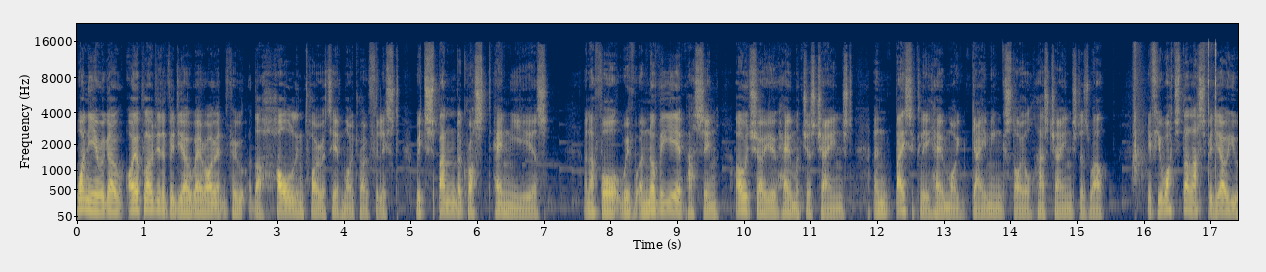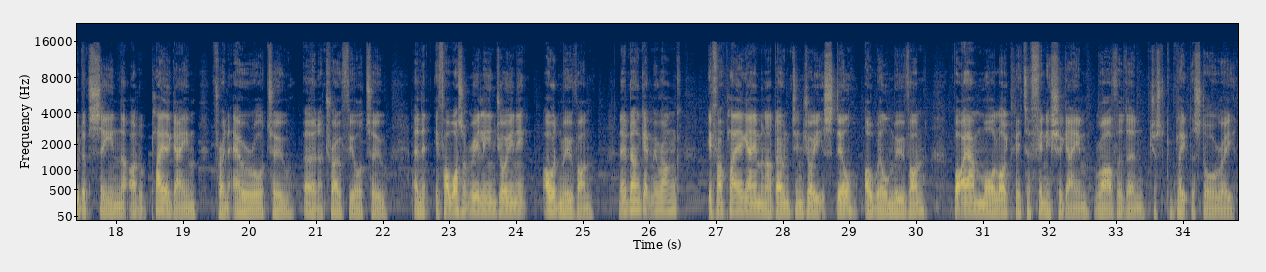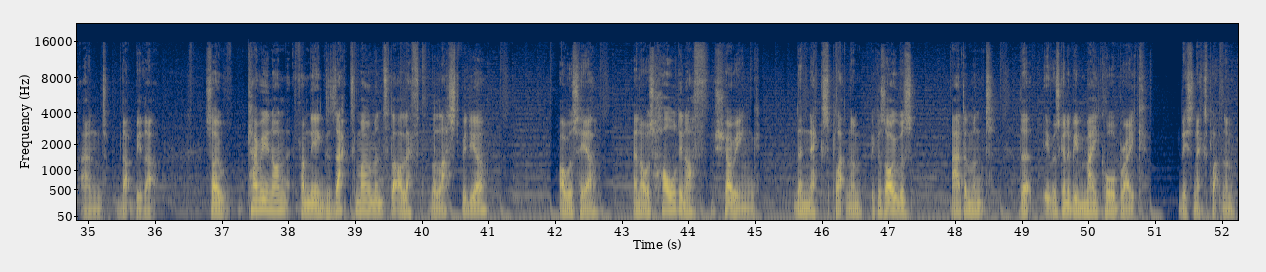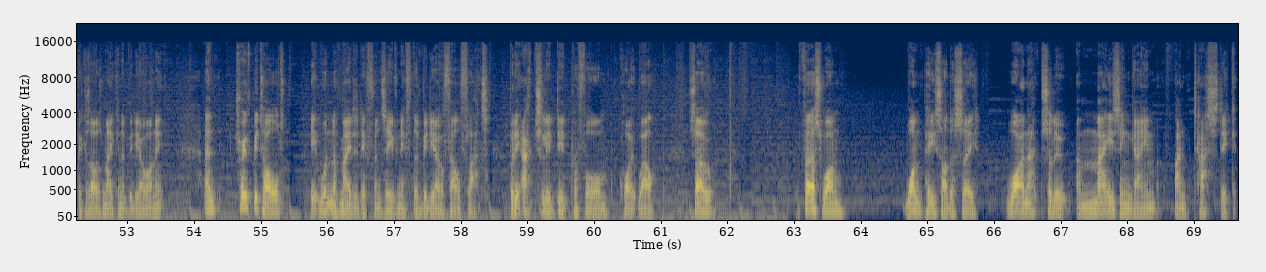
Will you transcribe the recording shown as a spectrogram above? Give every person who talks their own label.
Speaker 1: One year ago, I uploaded a video where I went through the whole entirety of my trophy list, which spanned across 10 years. And I thought with another year passing, I would show you how much has changed and basically how my gaming style has changed as well. If you watched the last video, you would have seen that I would play a game for an hour or two, earn a trophy or two, and if I wasn't really enjoying it, I would move on. Now don't get me wrong, if I play a game and I don't enjoy it still, I will move on, but I am more likely to finish a game rather than just complete the story and that be that. So carrying on from the exact moment that I left the last video, I was here and I was holding off showing the next platinum because I was adamant that it was going to be make or break this next platinum because I was making a video on it. And truth be told, it wouldn't have made a difference even if the video fell flat, but it actually did perform quite well. So, first one, One Piece Odyssey. What an absolute amazing game. Fantastic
